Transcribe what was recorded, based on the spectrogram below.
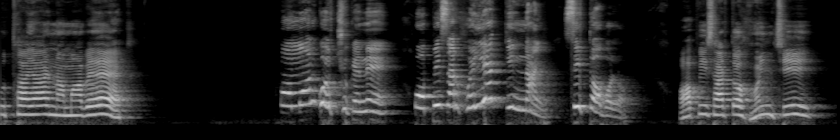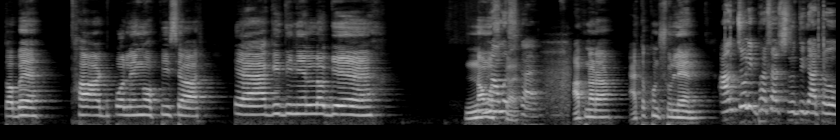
কোথায় আর নামাবে অমন করছ কেনে? অফিসার হইলে কি নাই? সিট বলো। অফিসার তো হইছি তবে থার্ড পোলিং অফিসার একদিনের লগে। নমস্কার। আপনারা এতক্ষণ শুনলেন আঞ্চলিক ভাষার শ্রুতি নাটক।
